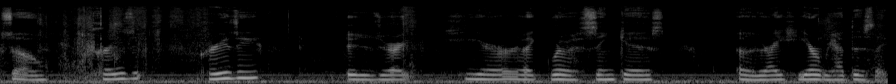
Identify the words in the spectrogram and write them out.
So crazy, crazy is right here, like where the sink is. Uh, right here, we had this like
